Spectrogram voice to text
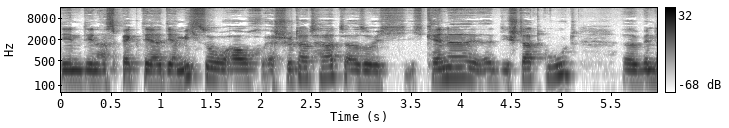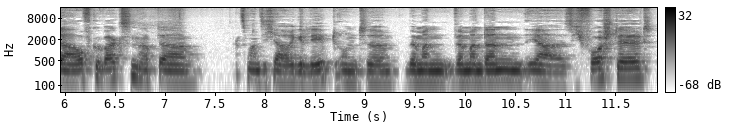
den, den Aspekt, der, der mich so auch erschüttert hat. Also ich, ich kenne äh, die Stadt gut, äh, bin da aufgewachsen, habe da 20 Jahre gelebt. Und wenn man, wenn man dann ja, sich vorstellt,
